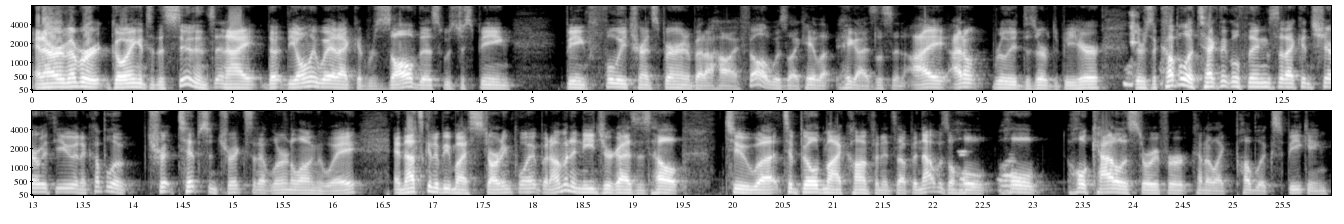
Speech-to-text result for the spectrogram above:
And I remember going into the students and I the, the only way that I could resolve this was just being being fully transparent about how I felt was like, hey, hey guys, listen, I, I don't really deserve to be here. There's a couple of technical things that I can share with you and a couple of tri- tips and tricks that I've learned along the way. And that's going to be my starting point, but I'm going to need your guys' help to, uh, to build my confidence up. And that was a whole, whole, whole catalyst story for kind of like public speaking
